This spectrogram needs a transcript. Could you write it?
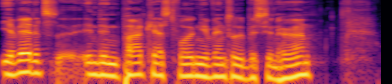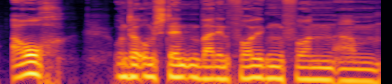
ihr werdet in den Podcast-Folgen eventuell ein bisschen hören, auch unter Umständen bei den Folgen von, ähm,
